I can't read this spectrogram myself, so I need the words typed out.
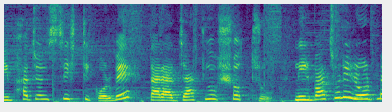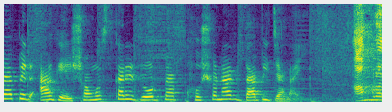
বিভাজন সৃষ্টি করবে, তারা জাতীয় শত্রু। নির্বাচনী রোডম্যাপের আগে সংস্কারের রোডম্যাপ ঘোষণার দাবি জানাই আমরা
